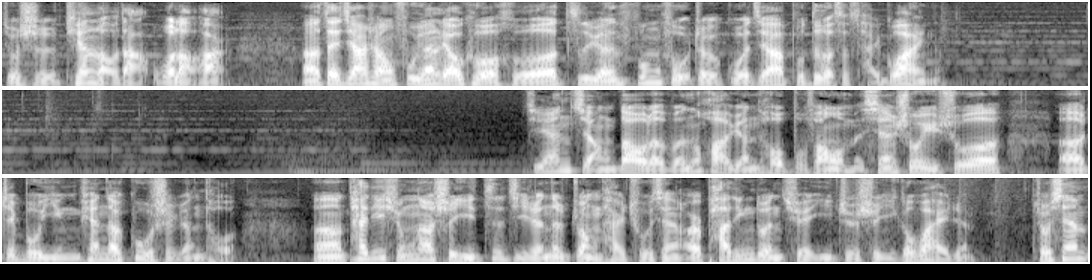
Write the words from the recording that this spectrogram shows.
就是天老大我老二。啊，再加上幅员辽阔和资源丰富，这个国家不嘚瑟才怪呢。既然讲到了文化源头，不妨我们先说一说，呃，这部影片的故事源头。嗯，泰迪熊呢是以自己人的状态出现，而帕丁顿却一直是一个外人。首先，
